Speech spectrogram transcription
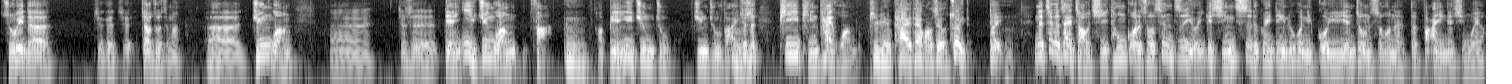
所谓的这个这叫做什么呃君王呃就是贬义君王法，嗯，好贬义君主君主法，也就是批评太皇，批评太太皇是有罪的，对。那这个在早期通过的时候，甚至有一个刑事的规定，如果你过于严重的时候呢的发言跟行为啊，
